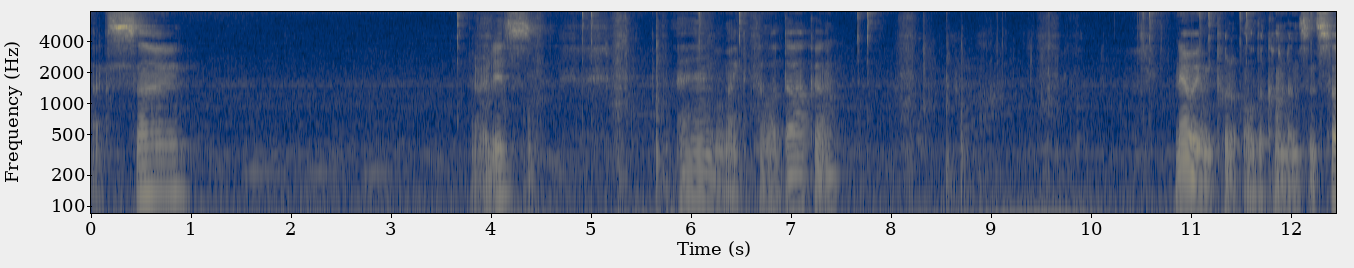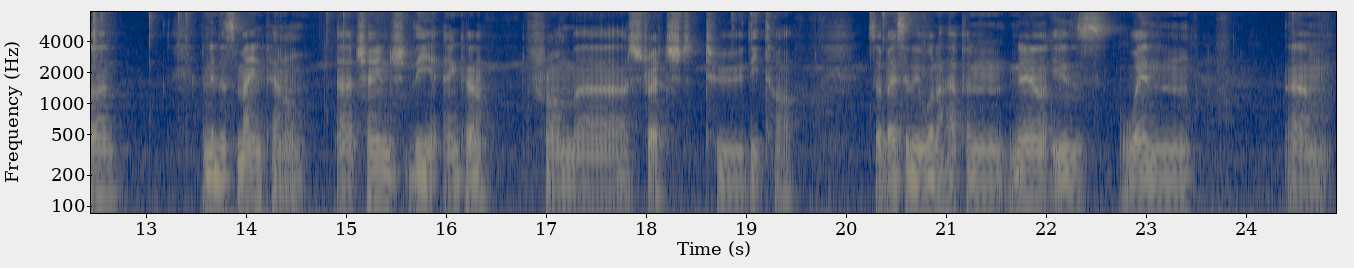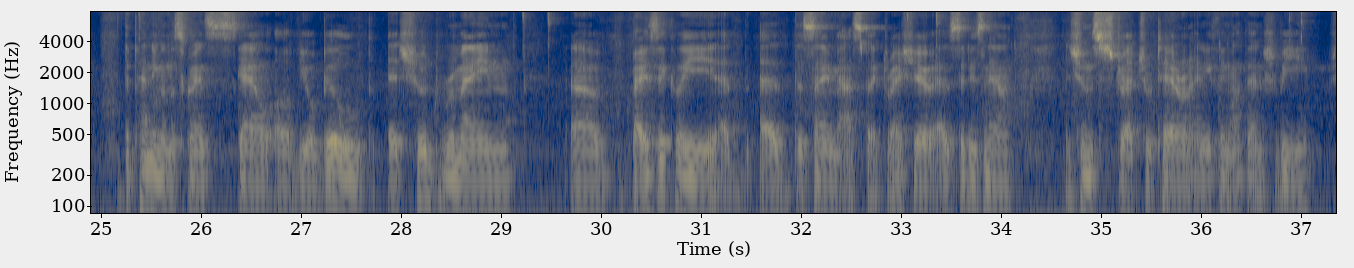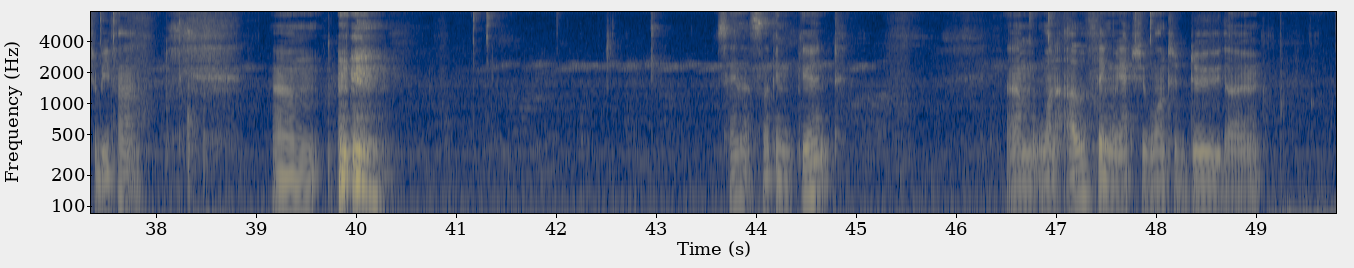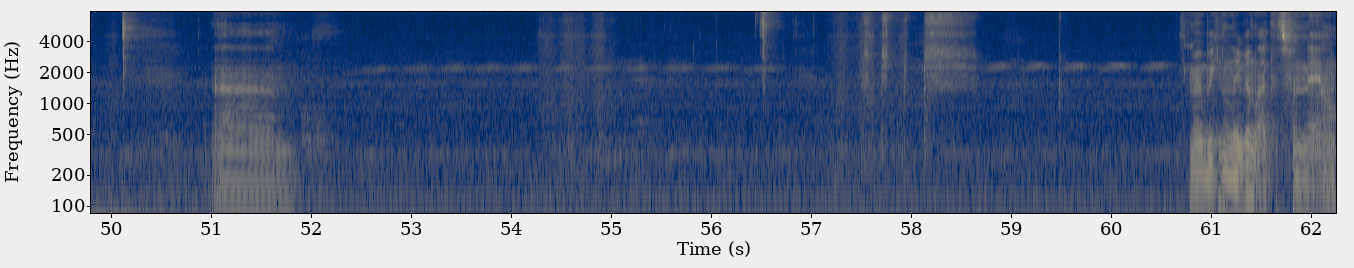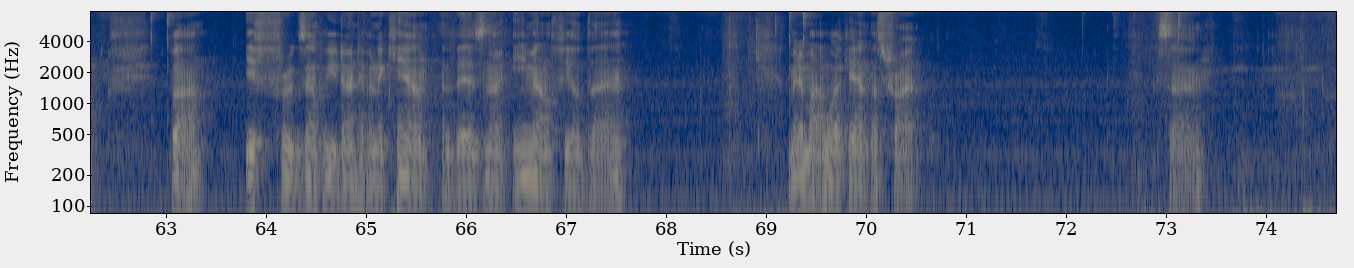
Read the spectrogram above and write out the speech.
Like so. There it is. And we'll make the color darker. Now we can put all the contents inside. And in this main panel, uh, change the anchor from uh, stretched to the top. So basically what will happen now is when, um, depending on the screen scale of your build, it should remain uh, basically at, at the same aspect ratio as it is now. It shouldn't stretch or tear or anything like that. It should be should be fine. Um, See, that's looking good. Um, one other thing we actually want to do though, um, maybe we can leave it like this for now, but if, for example, you don't have an account, there's no email field there, I mean, it might work out. Let's try it. So,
